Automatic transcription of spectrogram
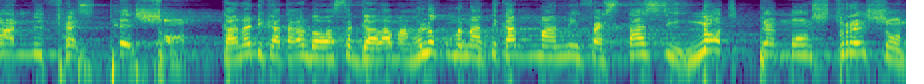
manifestation, Karena dikatakan bahwa segala makhluk menantikan manifestasi. not demonstration,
